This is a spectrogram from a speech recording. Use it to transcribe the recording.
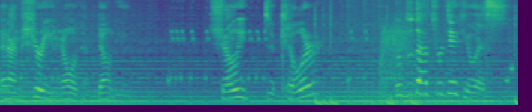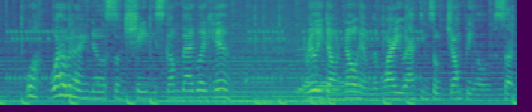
and I'm sure you know of him, don't you? Shelly de Killer? That's ridiculous! Well, why would I know some shady scumbag like him? I really don't know him, then why are you acting so jumpy all of a sudden?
